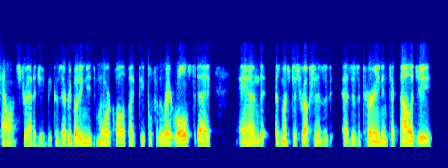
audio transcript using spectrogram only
talent strategy, because everybody needs more qualified people for the right roles today, and as much disruption as, as is occurring in technology,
